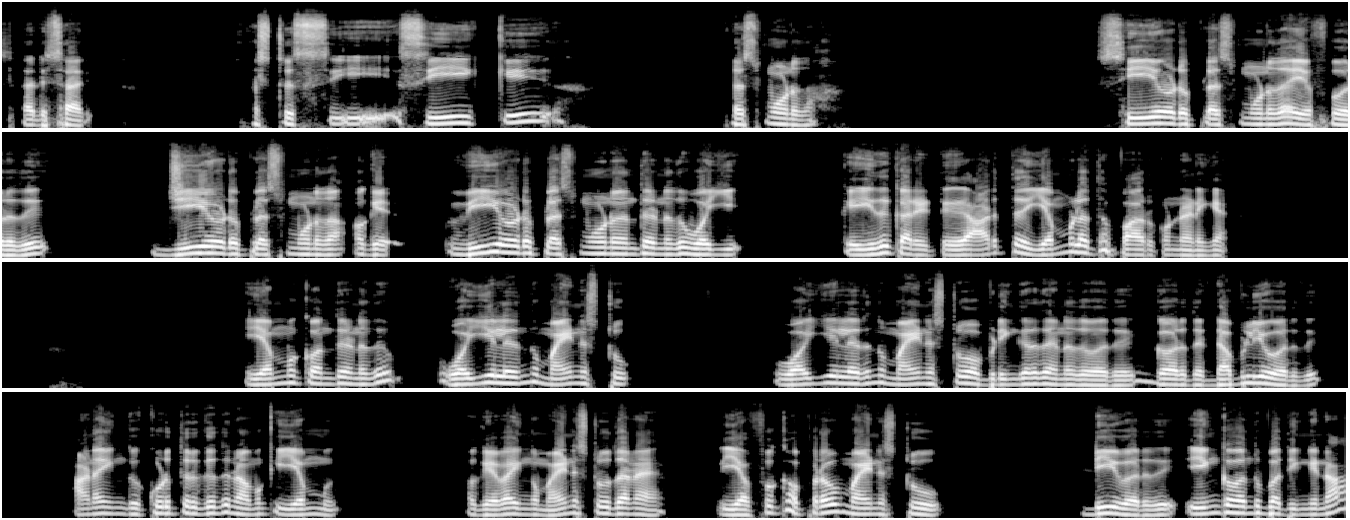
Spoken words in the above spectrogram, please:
சரி சாரி ஃபஸ்ட்டு சி சிக்கு ப்ளஸ் மூணு தான். சியோட ப்ளஸ் மூணு தான் எஃப் வருது. ஜியோட ப்ளஸ் மூணு தான். ஓகே வியோட ப்ளஸ் மூணு வந்து என்னது? ஒய் இது கரெக்டு அடுத்த எம்மில் தப்பாக இருக்கும்னு நினைக்கிறேன். எம்முக்கு வந்து என்னது? ஒய்யிலேருந்து மைனஸ் டூ ஒய்யிலேருந்து மைனஸ் டூ அப்படிங்கிறது என்னது வருது? இங்கே வருது டபிள்யூ வருது. ஆனால் இங்கே கொடுத்துருக்குது நமக்கு எம்மு ஓகேவா இங்கே மைனஸ் டூ தானே. எஃப்க்கு அப்புறம் மைனஸ் டூ டி வருது. இங்கே வந்து பார்த்தீங்கன்னா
